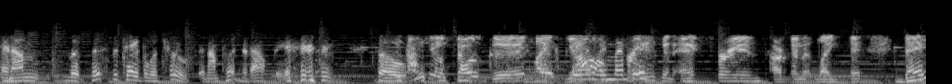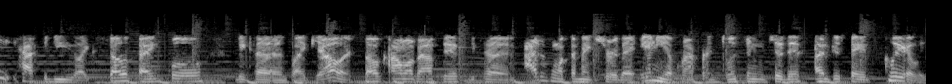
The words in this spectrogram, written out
And I'm look. This is the table of truth, and I'm putting it out there. so I feel so good. Like y'all members- friends and ex friends are gonna like they, they have to be like so thankful because like y'all are so calm about this because I just want to make sure that any of my friends listening to this understands clearly.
